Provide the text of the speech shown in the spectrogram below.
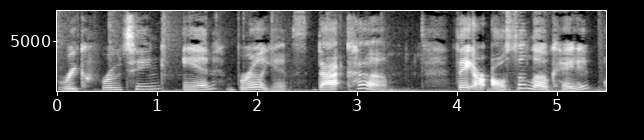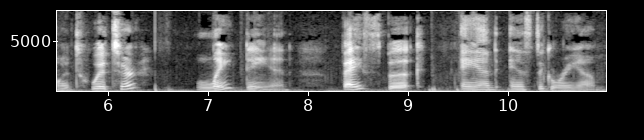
recruitingbrilliance.com. They are also located on Twitter, LinkedIn, Facebook, and Instagram.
